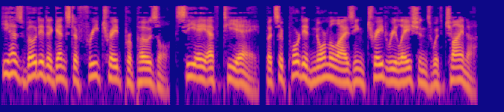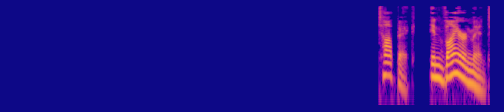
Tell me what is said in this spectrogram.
He has voted against a free trade proposal, CAFTA, but supported normalizing trade relations with China. Environment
